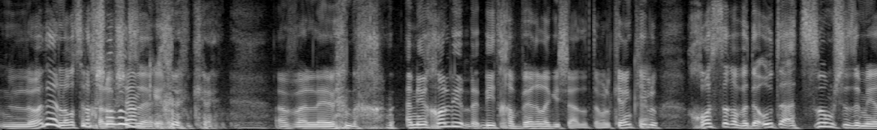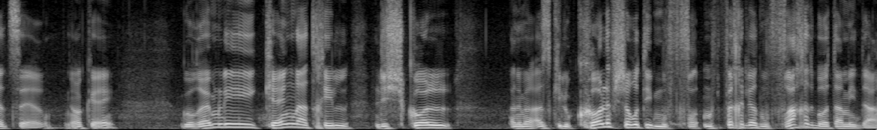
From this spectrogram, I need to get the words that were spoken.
לא יודע, אני לא רוצה לחשוב לא על שם, זה. כאילו. כן. אבל אה, נכון, אני יכול להתחבר לגישה הזאת, אבל כן, כאילו, חוסר הוודאות העצום שזה מייצר, אוקיי? גורם לי כן להתחיל לשקול, אני אומר, אז כאילו כל אפשרות היא הופכת להיות מופרכת באותה מידה,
